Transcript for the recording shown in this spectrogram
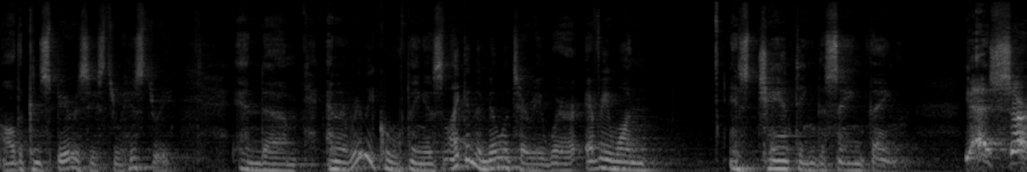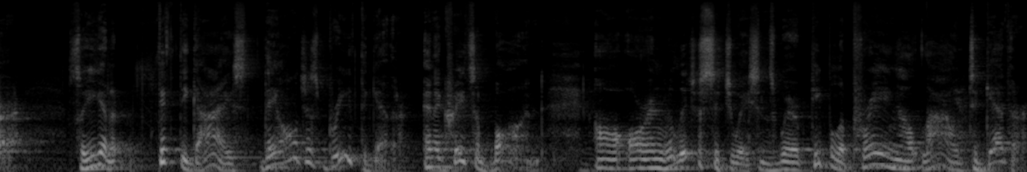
all the conspiracies through history. And, um, and a really cool thing is, like in the military, where everyone is chanting the same thing. Yes, sir. So you get 50 guys, they all just breathe together, and it creates a bond. Uh, or in religious situations where people are praying out loud together.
